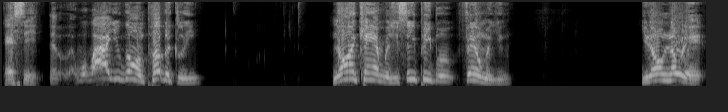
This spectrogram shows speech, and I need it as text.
That's it. Why are you going publicly? Knowing cameras, you see people filming you. You don't know that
